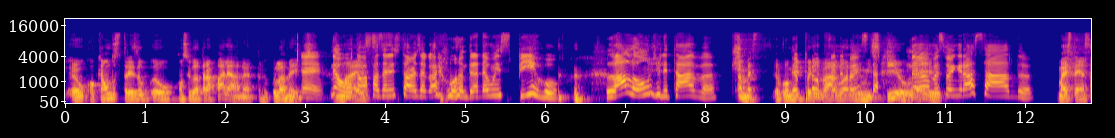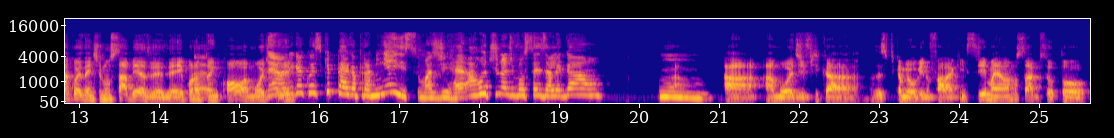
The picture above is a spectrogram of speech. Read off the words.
Eu, qualquer um dos três eu, eu consigo atrapalhar, né? Tranquilamente. É. Não, mas... eu tava fazendo stories agora, o André deu um espirro. Lá longe ele tava. Ah, mas eu vou me privar agora de um espirro? Não, é mas foi engraçado. Mas tem essa coisa da gente não saber às vezes. E aí, quando é. eu tô em call, a Moji. É, a única coisa que pega para mim é isso. Mas de ré, a rotina de vocês é legal. Hum. A, a Moji fica, às vezes fica me ouvindo falar aqui em cima e ela não sabe se eu tô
